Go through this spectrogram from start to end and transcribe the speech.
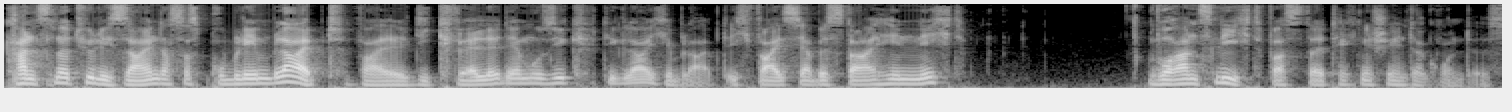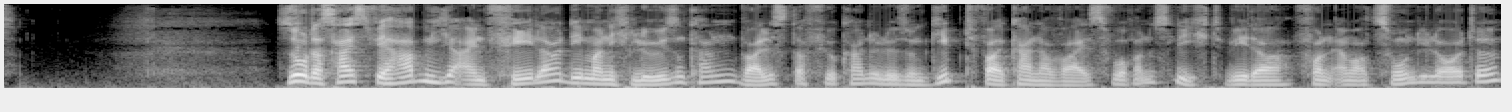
kann es natürlich sein, dass das Problem bleibt, weil die Quelle der Musik die gleiche bleibt. Ich weiß ja bis dahin nicht, woran es liegt, was der technische Hintergrund ist. So, das heißt, wir haben hier einen Fehler, den man nicht lösen kann, weil es dafür keine Lösung gibt, weil keiner weiß, woran es liegt. Weder von Amazon die Leute,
